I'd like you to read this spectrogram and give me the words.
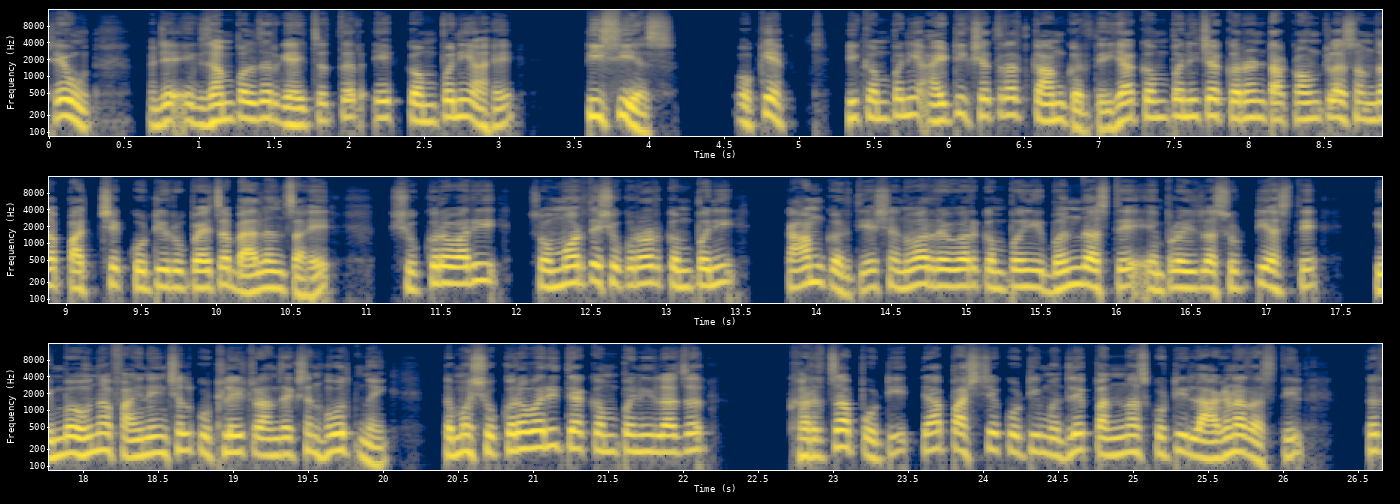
ठेवून म्हणजे एक्झाम्पल जर घ्यायचं तर एक कंपनी आहे टी सी एस ओके. ही कंपनी आय टी क्षेत्रात काम करते. ह्या कंपनीच्या करंट अकाउंटला समजा पाचशे कोटी रुपयाचा बॅलन्स आहे. शुक्रवारी सोमवार ते शुक्रवार कंपनी काम करते. शनिवार रविवार कंपनी बंद असते. एम्प्लॉईजला सुट्टी असते. किंबहुना फायनान्शियल कुठलंही ट्रान्झॅक्शन होत नाही. तर मग शुक्रवारी त्या कंपनीला जर खर्चापोटी त्या पाचशे कोटीमधले पन्नास कोटी लागणार असतील तर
